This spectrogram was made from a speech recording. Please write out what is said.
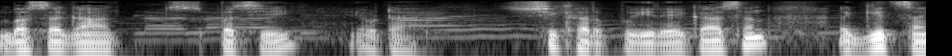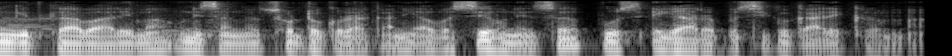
वर्षगाँठपछि एउटा शिखर पुगिरहेका छन्। गीत संगीतका बारेमा उनीसँग छोटो कुराकानी अवश्य हुनेछ पुष एघार पछिको कार्यक्रममा।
